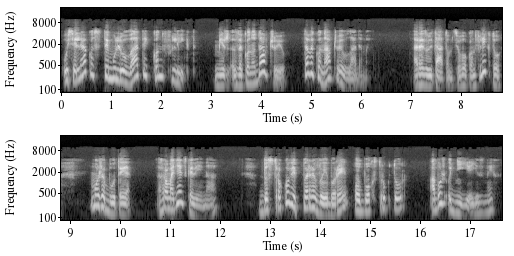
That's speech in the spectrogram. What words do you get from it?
усіляко стимулювати конфлікт між законодавчою та виконавчою владами. Результатом цього конфлікту може бути громадянська війна, дострокові перевибори обох структур або ж однієї з них,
